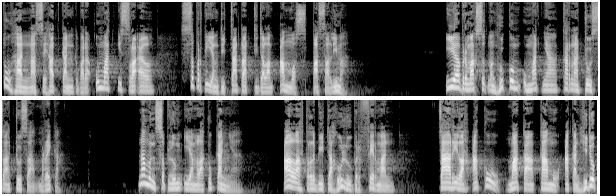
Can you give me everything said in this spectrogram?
Tuhan nasihatkan kepada umat Israel seperti yang dicatat di dalam Amos pasal 5. Ia bermaksud menghukum umatnya karena dosa-dosa mereka. Namun sebelum ia melakukannya, Allah terlebih dahulu berfirman, Carilah aku, maka kamu akan hidup.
